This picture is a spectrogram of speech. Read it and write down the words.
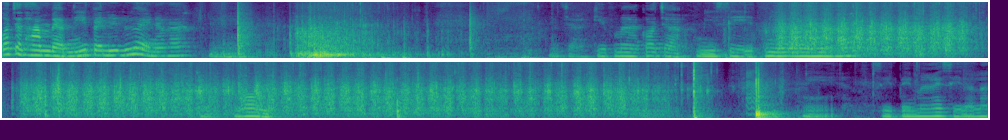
ก็จะทำแบบนี้ไปเรื่อยๆนะคะนี่จะเก็บมาก็จะมีเศษมีอะไรนะคะร่อนเศษใบไม้เศษอะไร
